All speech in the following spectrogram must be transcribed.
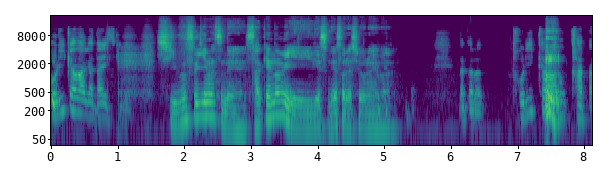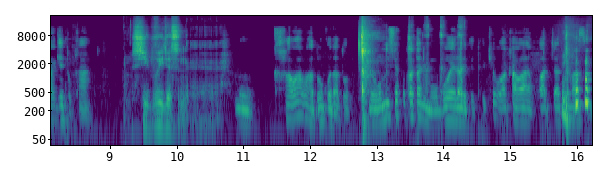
よ。鶏皮が大好きで。渋すぎますね。酒飲みですね、それ将来は。だから、鶏皮の唐揚げとか、渋いですね。もう皮はどこだとでお店の方にも覚えられてて今日は皮割っちゃってます今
